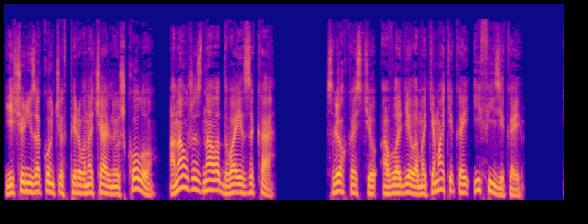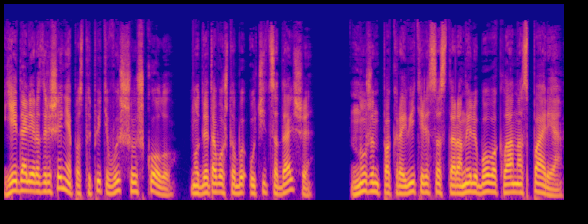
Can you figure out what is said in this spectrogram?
Еще не закончив первоначальную школу, она уже знала два языка. С легкостью овладела математикой и физикой. Ей дали разрешение поступить в высшую школу, но для того, чтобы учиться дальше, нужен покровитель со стороны любого клана Спария.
